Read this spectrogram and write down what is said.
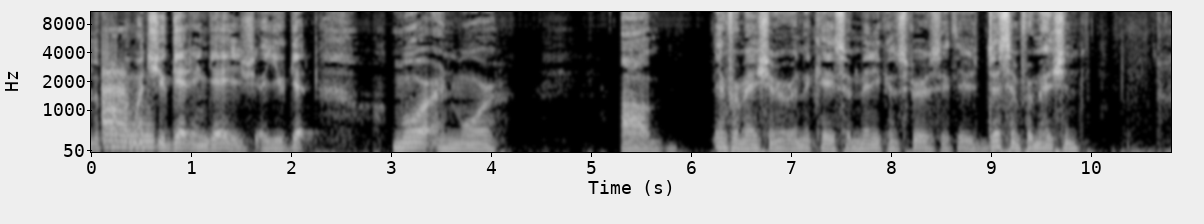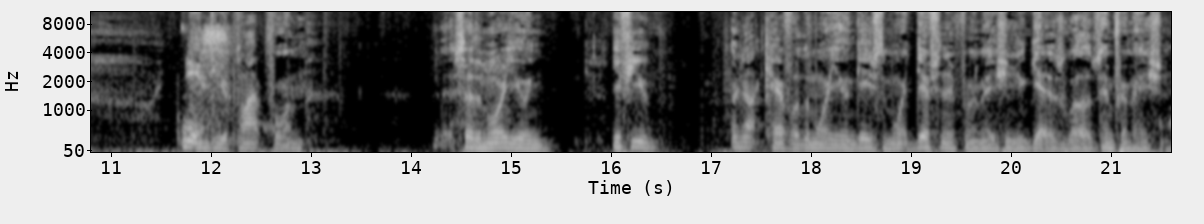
The problem um, once you get engaged, uh, you get more and more um, information, or in the case of many conspiracy theories, disinformation yes. into your platform. So the more you, if you are not careful, the more you engage, the more different information you get, as well as information.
